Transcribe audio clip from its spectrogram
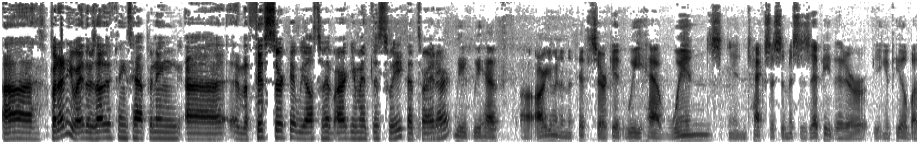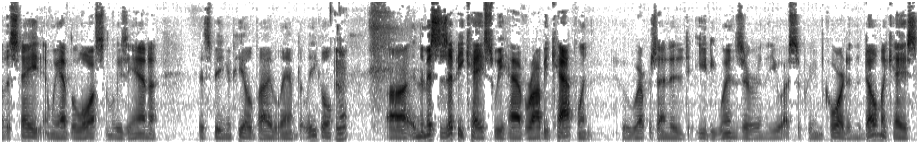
Uh, but anyway, there's other things happening uh, in the Fifth Circuit. We also have argument this week. That's right, Art. We, we have uh, argument in the Fifth Circuit. We have wins in Texas and Mississippi that are being appealed by the state, and we have the loss in Louisiana that's being appealed by Lambda Legal. Yeah. Uh, in the Mississippi case, we have Robbie Kaplan, who represented Edie Windsor in the U.S. Supreme Court in the DOMA case.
